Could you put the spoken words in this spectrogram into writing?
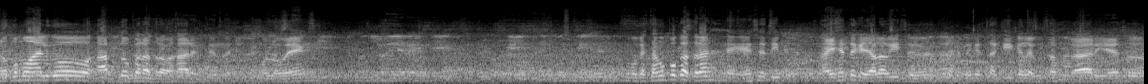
no como algo apto para trabajar, ¿entiendes? Como lo ven, como que están un poco atrás en ese tipo. Hay gente que ya lo ha visto, la gente que está aquí que le gusta jugar y eso,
